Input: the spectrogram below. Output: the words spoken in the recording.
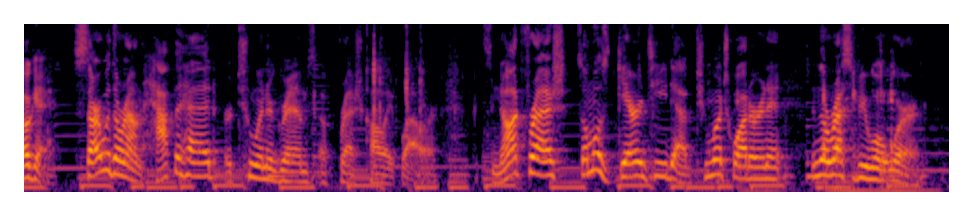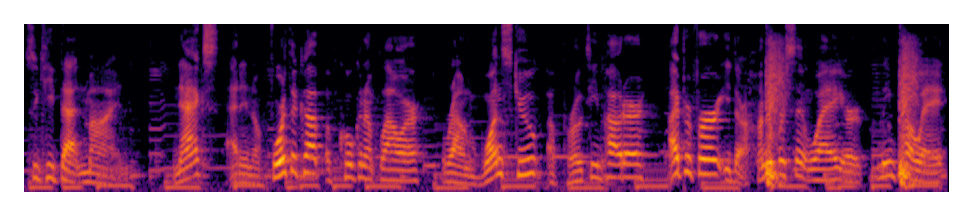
Okay, start with around half a head or 200 grams of fresh cauliflower. If it's not fresh, it's almost guaranteed to have too much water in it and the recipe won't work, so keep that in mind. Next, add in a fourth a cup of coconut flour, around one scoop of protein powder. I prefer either 100% whey or lean pro-8,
